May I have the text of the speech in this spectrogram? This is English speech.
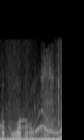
the perimeter.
